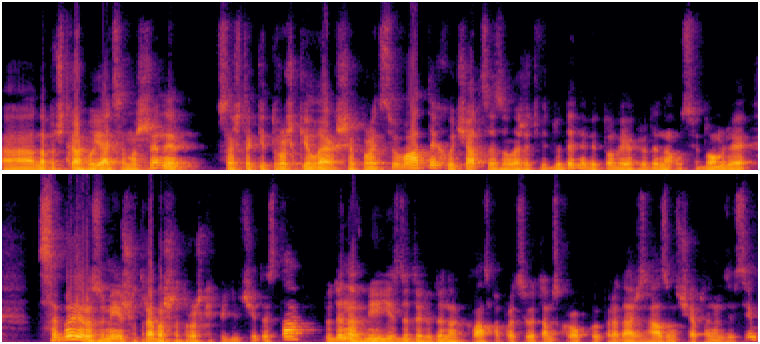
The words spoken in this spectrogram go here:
на початках бояться машини, все ж таки трошки легше працювати, хоча це залежить від людини, від того, як людина усвідомлює себе і розумію, що треба ще трошки підівчитись. Та людина вміє їздити, людина класно працює там з коробкою передач, з газом, щепленням, зі всім.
